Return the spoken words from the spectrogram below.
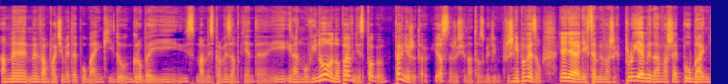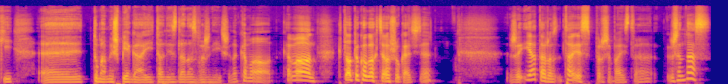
a my, my wam płacimy te półbańki grubej i mamy sprawy zamknięte. I Iran mówi, no, no pewnie, spoko, pewnie, że tak, jasne, że się na to zgodzimy. Przecież nie powiedzą, nie, nie, nie chcemy waszych, plujemy na wasze półbańki, e, tu mamy szpiega i to jest dla nas ważniejszy. No come on, come on, kto tu kogo chce oszukać, nie? Że ja to, roz... to jest, proszę państwa, że nas,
